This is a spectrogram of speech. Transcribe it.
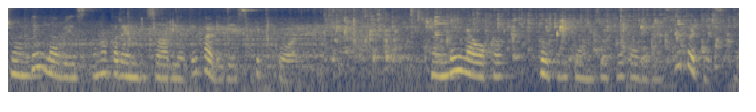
చూడండి ఇలా వేసుకుని ఒక రెండు సార్లు అయితే కడిగేసి పెట్టుకోవాలి. చూడండి ఇలా ఒక టూ త్రీ టైమ్స్ అయితే కడిగేసి పెట్టేసుకోవాలి.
